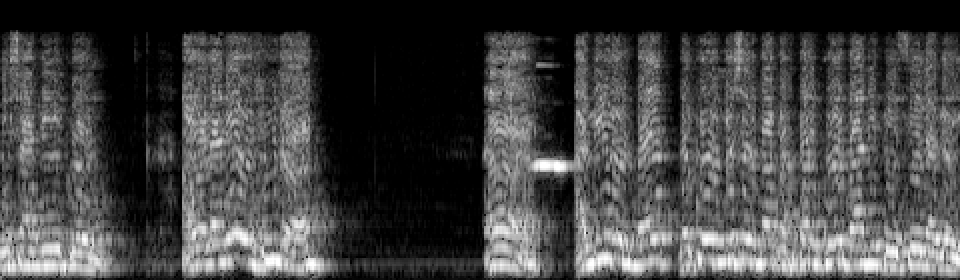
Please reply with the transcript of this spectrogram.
نشاندهی کوم اولنې اصول امیر البیت د کور مشر به په خپل کور باندې پیسې لګی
